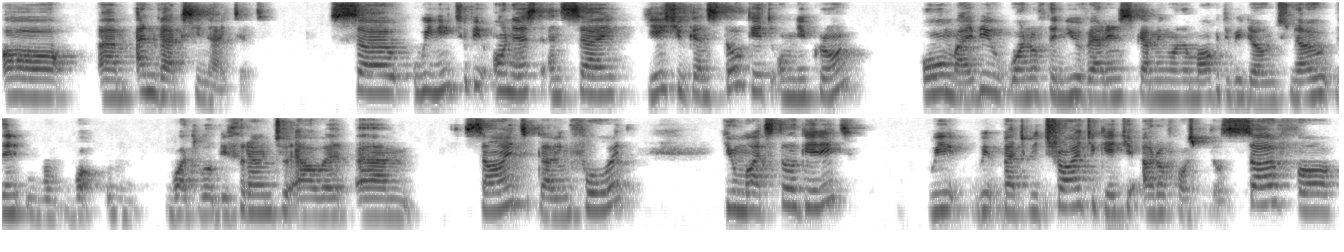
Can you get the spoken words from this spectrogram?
are um, unvaccinated. So we need to be honest and say, yes, you can still get Omicron, or maybe one of the new variants coming on the market. We don't know then what, what will be thrown to our um, site going forward. You might still get it, we, we, but we try to get you out of hospital. So far,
